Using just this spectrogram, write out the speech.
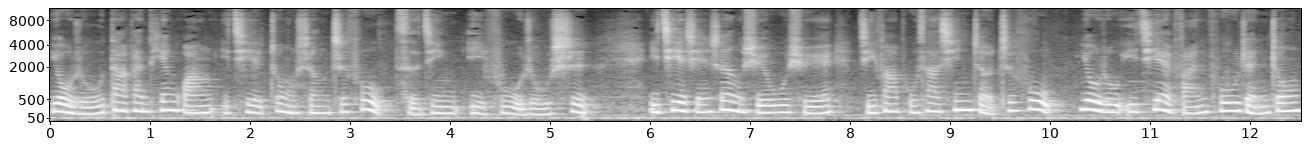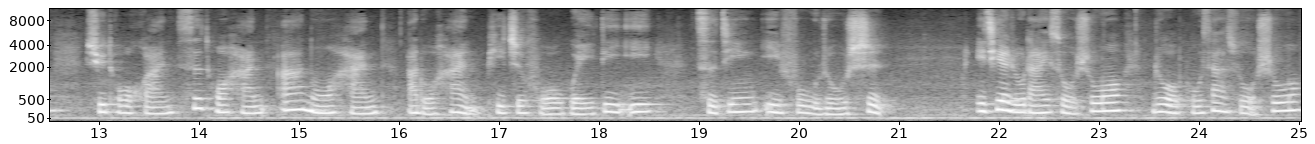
又如大梵天王，一切众生之父，此经亦复如是。一切贤圣学无学，即发菩萨心者之父，又如一切凡夫人中，须陀洹、斯陀含、阿罗含。阿罗汉、辟支佛为第一，此经亦复如是。一切如来所说，若菩萨所说，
